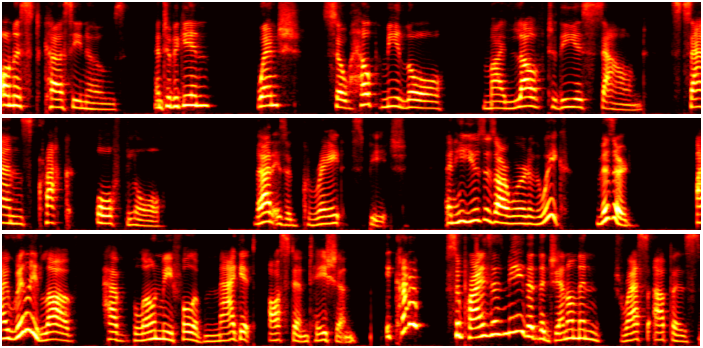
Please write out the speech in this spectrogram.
honest kersey noes. And to begin, wench, so help me law, my love to thee is sound, sans crack or flaw. That is a great speech. And he uses our word of the week, vizard. I really love have blown me full of maggot ostentation. It kind of surprises me that the gentlemen dress up as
